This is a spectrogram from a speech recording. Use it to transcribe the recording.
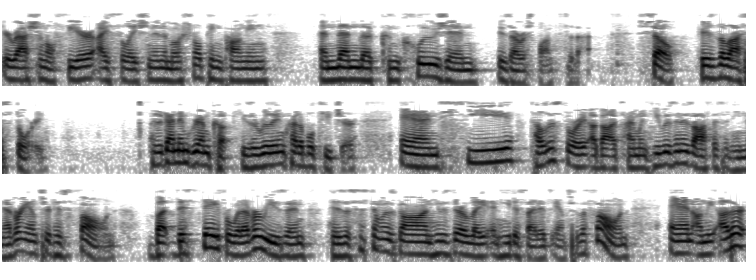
irrational fear, isolation, and emotional ping ponging. And then the conclusion is our response to that. So here's the last story. There's a guy named Graham Cooke. He's a really incredible teacher. and he tells a story about a time when he was in his office and he never answered his phone. But this day, for whatever reason, his assistant was gone, he was there late, and he decided to answer the phone. And on the other,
